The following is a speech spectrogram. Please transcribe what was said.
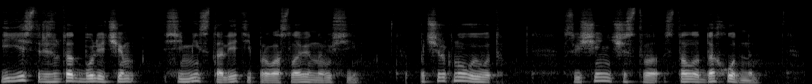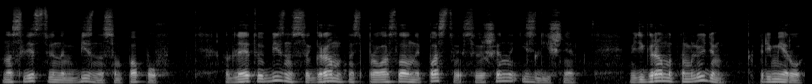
и есть результат более чем семи столетий православия на Руси. Подчеркну вывод. Священничество стало доходным, наследственным бизнесом попов. А для этого бизнеса грамотность православной паствы совершенно излишняя. Ведь грамотным людям, к примеру,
